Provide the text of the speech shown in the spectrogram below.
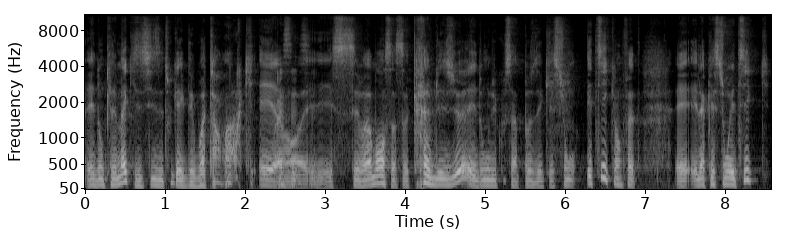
des- Et donc les mecs, ils utilisent des trucs avec des watermarks. Et Ouais, c'est- vraiment, ça, ça crève les yeux. Et donc du coup, ça pose des questions éthiques en fait. Et, et la question éthique,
